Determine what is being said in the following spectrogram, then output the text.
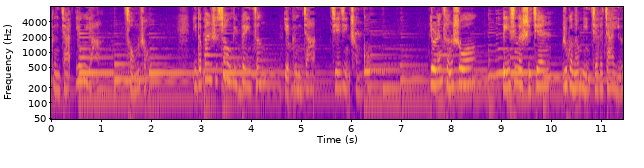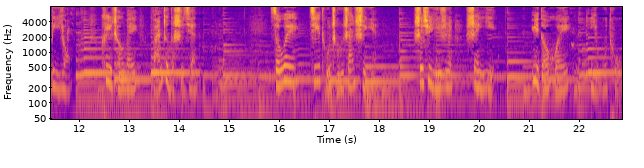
更加优雅从容，你的办事效率倍增，也更加接近成功。有人曾说，零星的时间如果能敏捷的加以利用，可以成为完整的时间。所谓积土成山是也，失去一日甚易，欲得回已无途。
